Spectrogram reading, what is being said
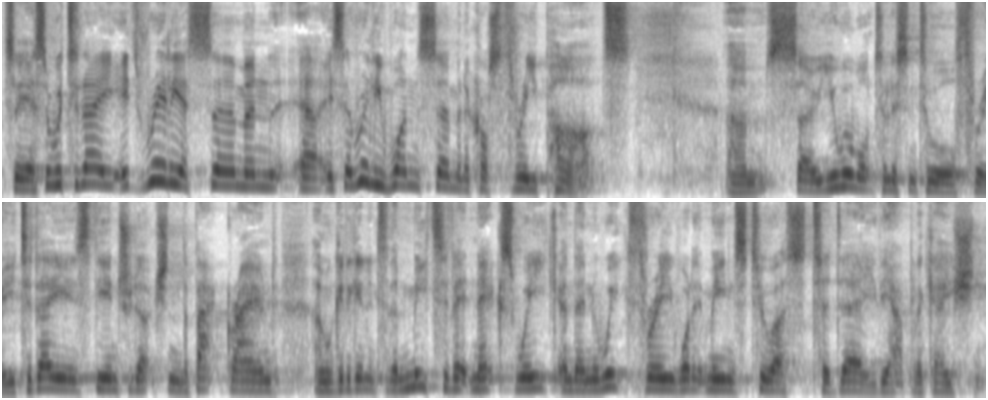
So, yeah, so today it's really a sermon, uh, it's a really one sermon across three parts. Um, so you will want to listen to all three. Today is the introduction, the background, and we're going to get into the meat of it next week, and then week three, what it means to us today, the application.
